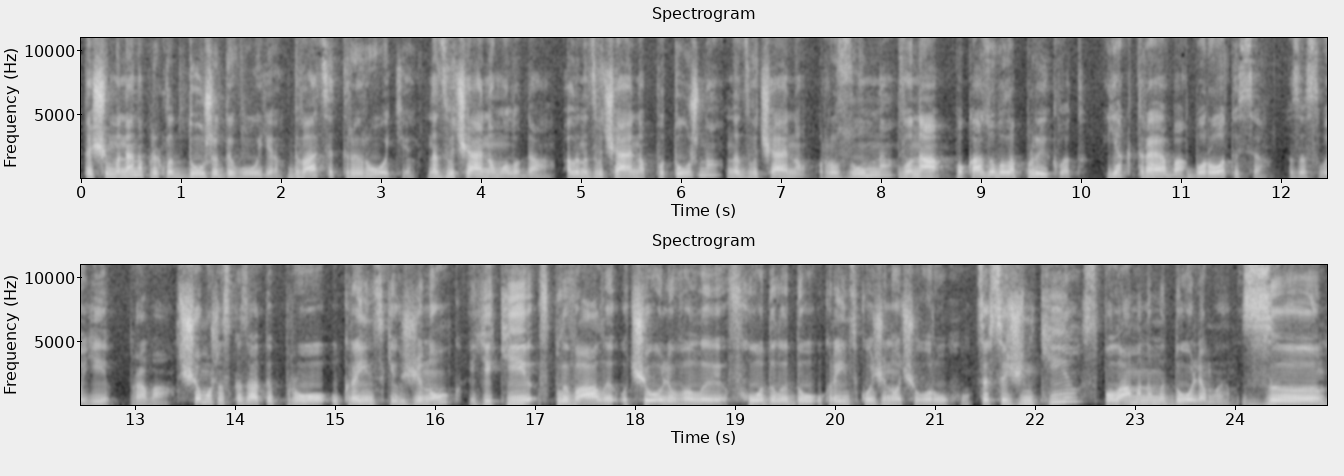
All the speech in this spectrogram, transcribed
Те, що мене, наприклад, дуже дивує, 23 роки, надзвичайно молода, але надзвичайно потужна, надзвичайно розумна. Вона показувала приклад, як треба боротися за свої права. Що можна сказати про українських жінок, які впливали, очолювали, входили до українського жіночого руху? Це все жінки з поламаними долями, з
